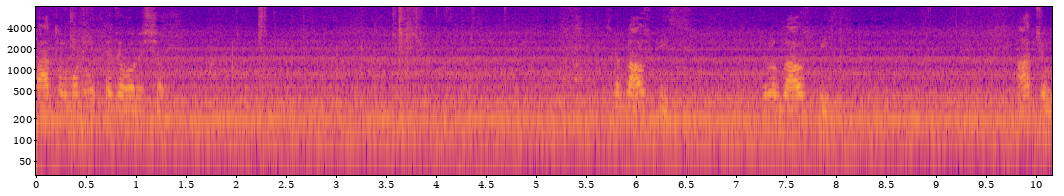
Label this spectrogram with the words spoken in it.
পাথর মনে হচ্ছে জহরের সাথে এটা ব্লাউজ পিস এটা ব্লাউজ পিস আচল।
